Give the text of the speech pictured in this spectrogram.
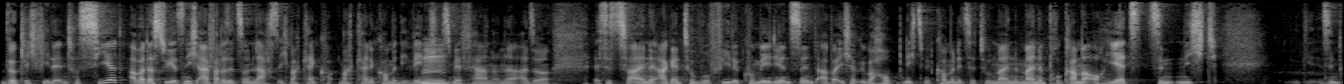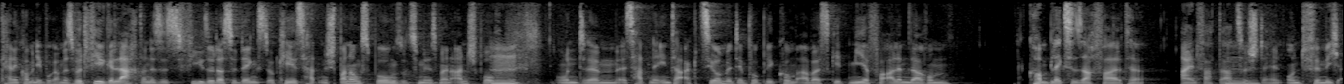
wirklich viele interessiert, aber dass du jetzt nicht einfach da sitzt und lachst. Ich mache kein, mach keine Comedy, wenig ist mir ferner. Ne? Also es ist zwar eine Agentur, wo viele Comedians sind, aber ich habe überhaupt nichts mit Comedy zu tun. Meine, meine Programme auch jetzt sind nicht sind keine Comedy-Programme. Es wird viel gelacht und es ist viel so, dass du denkst, okay, es hat einen Spannungsbogen, so zumindest mein Anspruch, und ähm, es hat eine Interaktion mit dem Publikum, aber es geht mir vor allem darum, komplexe Sachverhalte einfach darzustellen und für mich,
